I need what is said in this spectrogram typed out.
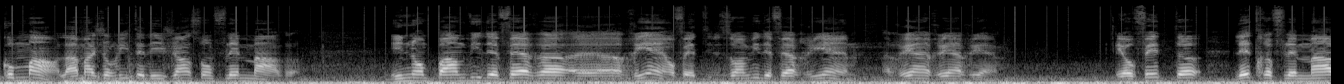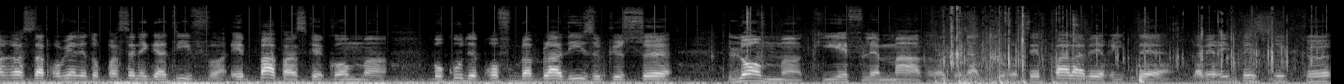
comment la majorité des gens sont flemmards. Ils n'ont pas envie de faire euh, rien, en fait. Ils ont envie de faire rien. Rien, rien, rien. Et au fait, l'être flemmard, ça provient d'être passé négatif. Et pas parce que, comme beaucoup de profs blabla disent que c'est l'homme qui est flemmard de nature. C'est pas la vérité. La vérité, c'est que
